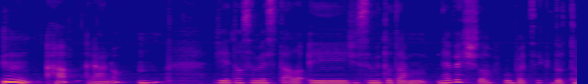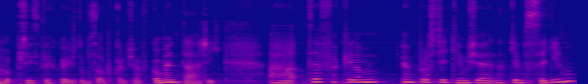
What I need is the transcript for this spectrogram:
aha, ráno, mm, že jednou se mi stalo i, že se mi to tam nevešlo vůbec jako do toho příspěvku, že to musela pokračovat v komentářích. A to je fakt jenom, jenom prostě tím, že nad tím sedím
